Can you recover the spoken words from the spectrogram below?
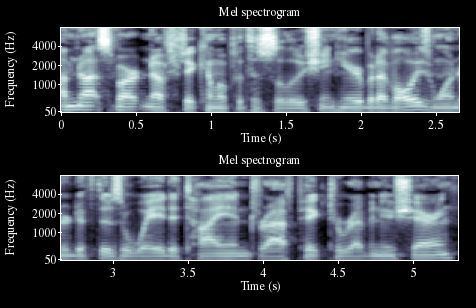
I'm not smart enough to come up with a solution here, but I've always wondered if there's a way to tie in draft pick to revenue sharing.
